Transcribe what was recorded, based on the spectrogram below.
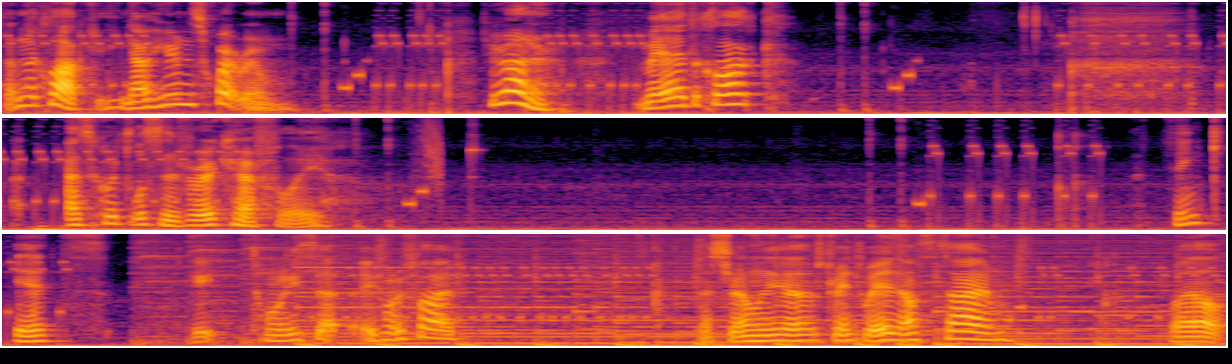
Sound the clock. Now here in this courtroom. Your Honor, may I have the clock? Ask the court listen very carefully. Think it's 827, 825. That's certainly a strange way to announce the time. Well,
